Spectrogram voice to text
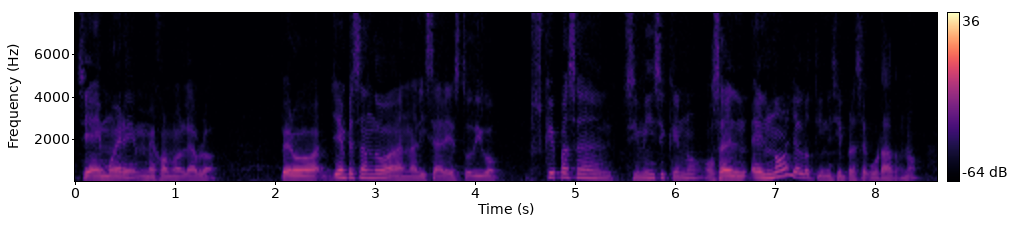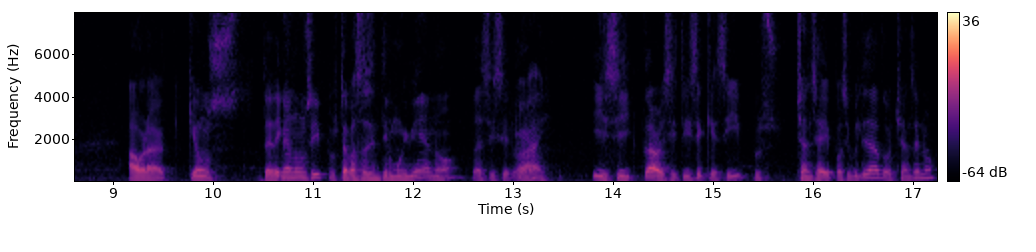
Sí, ahí muere, mejor no le hablo. Pero ya empezando a analizar esto, digo, pues ¿qué pasa si me dice que no? O sea, el, el no ya lo tiene siempre asegurado, ¿no? Ahora, que un te digan un sí, pues te vas a sentir muy bien, ¿no? Vas a decir, Claro. ay. Y si, claro, si te dice que sí, pues chance hay posibilidad o chance no.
